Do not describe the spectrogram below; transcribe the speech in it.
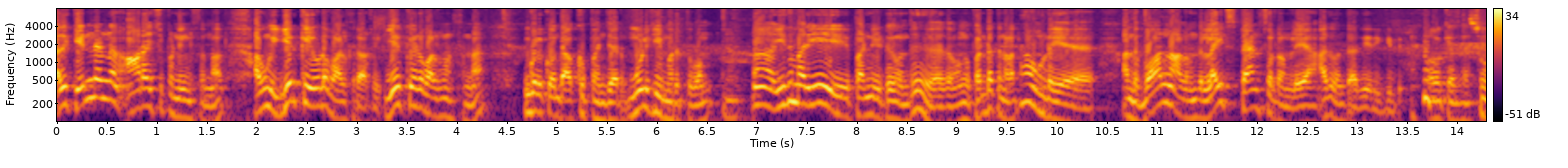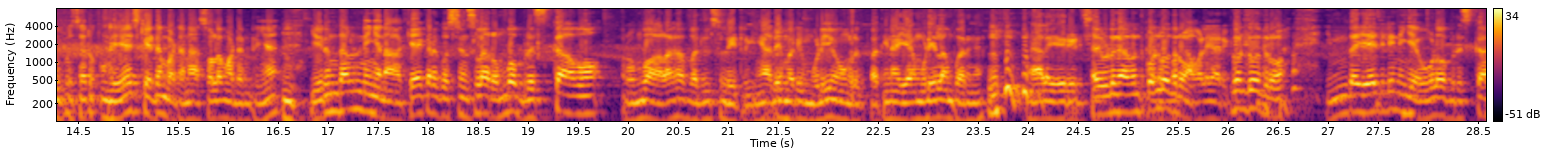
அதுக்கு என்னென்ன ஆராய்ச்சி பண்ணீங்கன்னு சொன்னால் அவங்க இயற்கையோட வாழ்கிறார்கள். இயற்கையோட வாழ்க்கணும்னு சொன்னால் உங்களுக்கு வந்து அக்கு பஞ்சர் மூலிகை மருத்துவம் இது மாதிரி பண்ணிட்டு வந்து அது அவங்க பண்ணுறதுனால தான் அவங்களுடைய அந்த வாழ்நாள் வந்து லைஃப் ஸ்பேன் சொல்கிறோம் இல்லையா அது வந்து அதிகரிக்குது. ஓகே சார் சூப்பர் சார் உங்க ஏஜ் கேட்டேன் பட் நான் சொல்ல மாட்டேன்றீங்க. இருந்தாலும் நீங்க நான் கேட்குற கொஸ்டின்ஸ்லாம் ரொம்ப பிரிஸ்காவும் ரொம்ப அழகா பதில் சொல்லிட்டு இருக்கீங்க. அதே மாதிரி முடியும் உங்களுக்கு பார்த்தீங்கன்னா என் முடியெல்லாம் பாருங்க. மேலே ஏறிடுச்சு. அது விடுங்க வந்து கொண்டு வந்துருவோம். கவலையா இருக்கு. கொண்டு வந்துருவோம். இந்த ஏஜ்லயும் நீங்க எவ்வளவு பிரிஸ்கா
